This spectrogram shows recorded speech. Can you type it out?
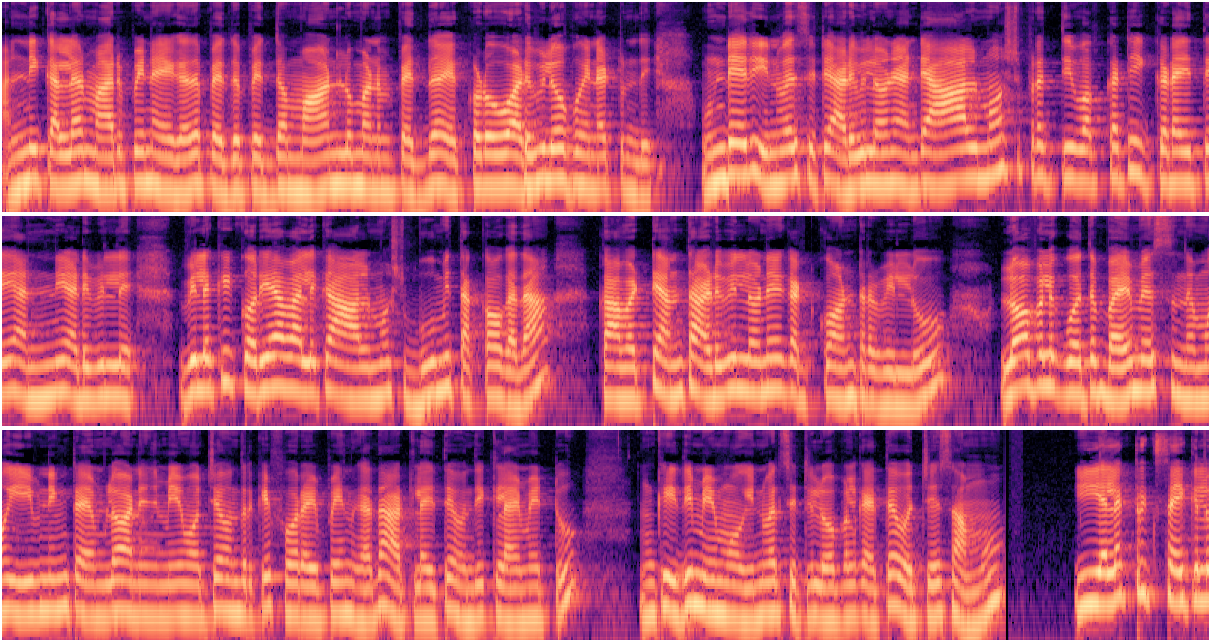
అన్ని కలర్ మారిపోయినాయి కదా. పెద్ద పెద్ద మాన్లు మనం పెద్ద ఎక్కడో అడవిలో పోయినట్టుంది. ఉండేది యూనివర్సిటీ అడవిలోనే. అంటే ఆల్మోస్ట్ ప్రతి ఒక్కటి ఇక్కడైతే అన్ని అడవిలే. వీళ్ళకి కొరియా వాళ్ళకి ఆల్మోస్ట్ భూమి తక్కువ కదా. కాబట్టి అంత అడవిలోనే కట్టుకుంటారు వీళ్ళు. లోపలికి పోతే భయం వేస్తుందేమో ఈవినింగ్ టైంలో అనేది మేము వచ్చే అందరికీ ఫోర్ అయిపోయింది కదా అట్లయితే ఉంది క్లైమేట్. ఇంక ఇది మేము యూనివర్సిటీ లోపలికి అయితే వచ్చేసాము. ఈ ఎలక్ట్రిక్ సైకిల్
